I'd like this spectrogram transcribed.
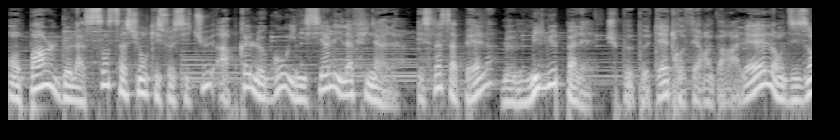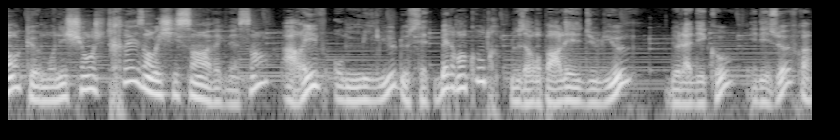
on parle de la sensation qui se situe après le goût initial et la finale. Et cela s'appelle le milieu de palais. Je peux peut-être faire un parallèle en disant que mon échange très enrichissant avec Vincent arrive au milieu de cette belle rencontre. Nous avons parlé du lieu, de la déco et des œuvres.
